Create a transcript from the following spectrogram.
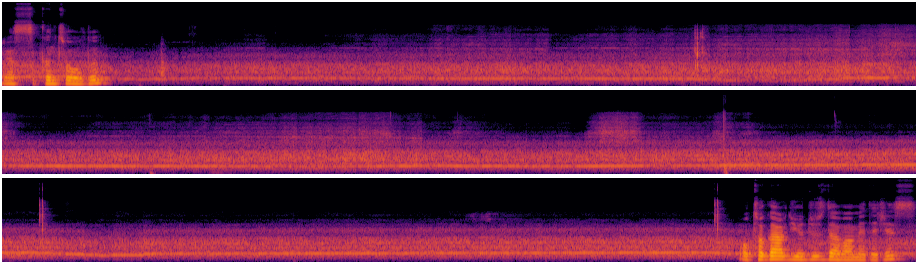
Biraz sıkıntı oldu. Otogar diyor düz devam edeceğiz.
